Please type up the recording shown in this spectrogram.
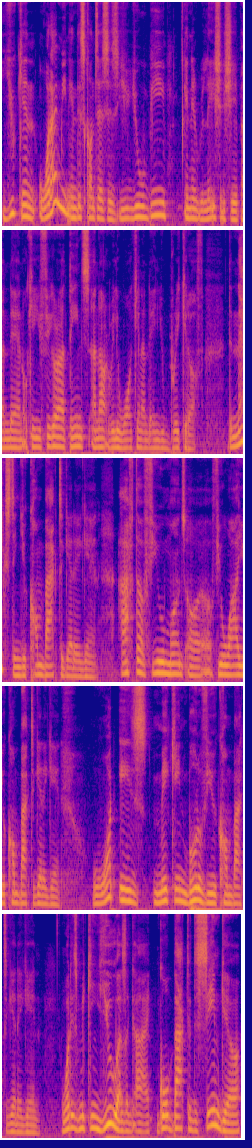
you can what I mean in this context is you you'll be in a relationship and then okay you figure out things are not really working and then you break it off the next thing you come back together again after a few months or a few while you come back together again what is making both of you come back together again? What is making you, as a guy, go back to the same girl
